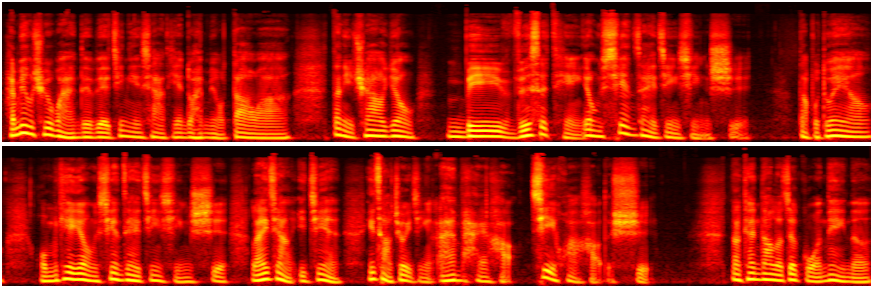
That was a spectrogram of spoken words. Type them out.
还没有去玩，对不对？今年夏天都还没有到啊，那你却要用 be visiting，用现在进行时，那不对哦。我们可以用现在进行时来讲一件你早就已经安排好、计划好的事。那看到了这国内呢，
